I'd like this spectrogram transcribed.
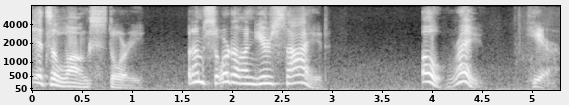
It's a long story, but I'm sorta on your side. Oh, right. Here.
